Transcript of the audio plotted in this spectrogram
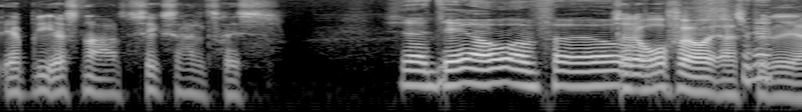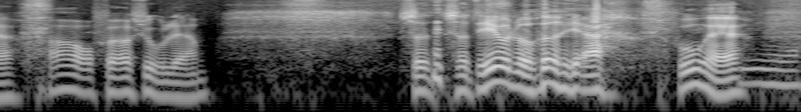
Jeg bliver snart 56. Så det er over 40 år. Så er det over 40 år, jeg har spillet, ja. Jeg har over 40 års jubilæum. Så, så det er jo noget, ja, uha, Ja.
